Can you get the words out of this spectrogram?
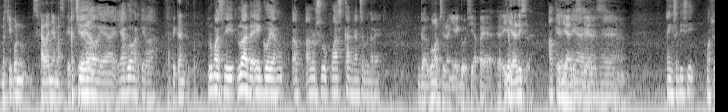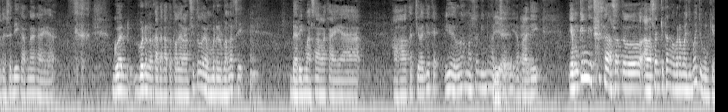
meskipun skalanya masih kecil, kecil ya, ya gue ngerti lah. tapi kan tetap Lu masih, lu ada ego yang eh, harus lu puaskan kan sebenarnya. Enggak, gue gak bisa bilang ego sih apa ya, ya Yep. idealis lah. Oke, idealis, iya, idealis. iya. Nah. Eh, Yang sedih sih, maksudnya sedih karena kayak gue gue dengar kata-kata toleransi tuh yang bener banget sih. Hmm. Dari masalah kayak hal-hal kecil aja kayak iya lah masa gini nggak bisa Iya, sih iya. apalagi ya mungkin itu salah satu alasan kita nggak pernah maju-maju mungkin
